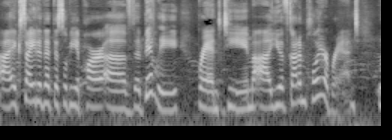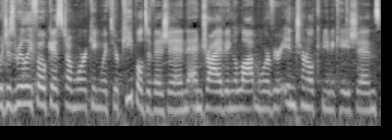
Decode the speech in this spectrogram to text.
uh, excited that this will be a part of the Bitly brand team, uh, you have got employer brand, which is really focused on working with your people division and driving a lot more of your internal communications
